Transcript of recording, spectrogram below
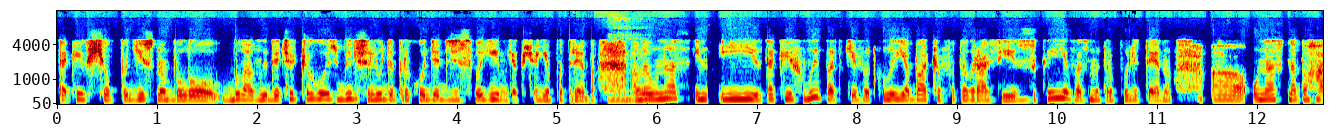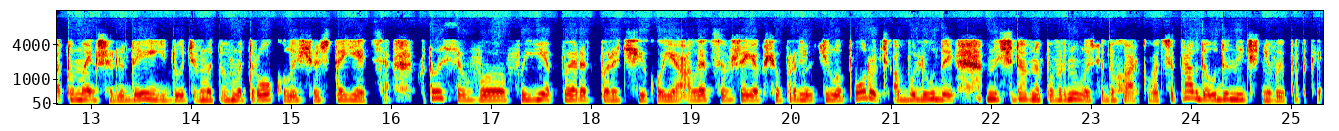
таких, щоб дійсно було була видача чогось більше. Люди приходять зі своїм, якщо є потреба. Але у нас і, і таких випадків, от коли я бачу фотографії з Києва, з метрополітену, а у нас набагато менше людей йдуть в метро, коли щось стається. Хтось в фоє перед перечікує, але це вже якщо прилетіло поруч, або люди нещодавно повернулися до Харкова. Це правда одиничні випадки.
